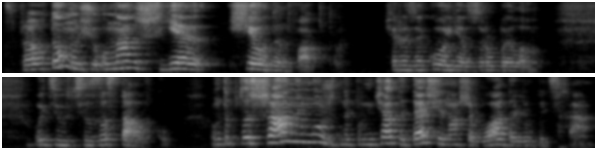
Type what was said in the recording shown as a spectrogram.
справа в тому, що у нас є ще один фактор, через якого я зробила оцю цю заставку. Ну, тобто, США не можуть не помічати те, що наша влада любить схеми.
